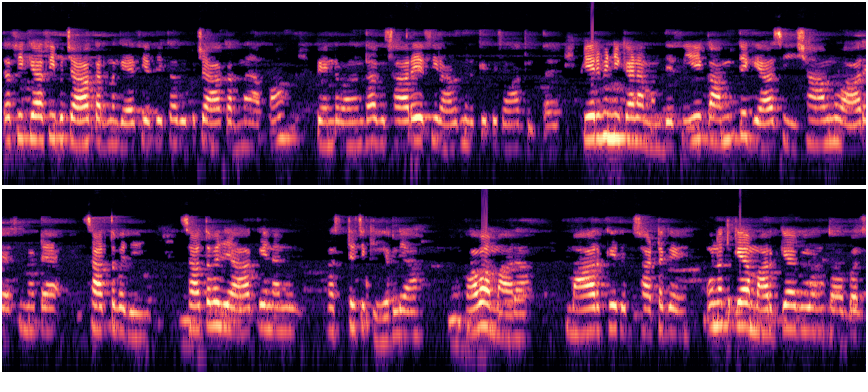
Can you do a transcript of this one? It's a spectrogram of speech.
ਤੇ ਅਸੀਂ ਕਿਹਾ ਅਸੀਂ ਬਚਾਅ ਕਰਨ ਗਏ ਸੀ ਅਸੀਂ ਕਿਹਾ ਵੀ ਬਚਾਅ ਕਰਨਾ ਆਪਾਂ, ਪਿੰਡ ਵਾਲਿਆਂ ਦਾ ਵੀ ਸਾਰੇ ਅਸੀਂ ਰਲ ਮਿਲ ਕੇ ਬਚਾਅ ਕੀਤਾ ਹੈ। ਫਿਰ ਵੀ ਨਹੀਂ ਕਹਿਣਾ ਮੰਨਦੇ ਸੀ, ਇਹ ਕੰਮ ਤੇ ਗਿਆ ਸੀ, ਸ਼ਾਮ ਨੂੰ ਆ ਰਿਹਾ ਸੀ ਮੈਂ ਟੈ 7 ਵਜੇ। 7 ਵਜੇ ਆ ਕੇ ਇਹਨਾਂ ਨੂੰ ਰਸਤੇ 'ਚ ਘੇਰ ਲਿਆ ਵਾਵਾ ਮਾਰਾ ਮਾਰ ਕੇ ਤੇ ਸੱਟ ਗਏ। ਉਹਨਾਂ ਤੋਂ ਕਿਹਾ ਮਰ ਗਿਆ ਵੀ ਹੁਣ ਤਾਂ ਬਸ।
